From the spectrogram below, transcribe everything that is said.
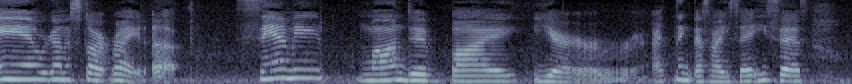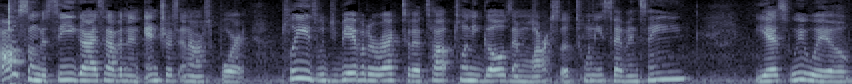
And we're going to start right up. Sammy Mondebayer, I think that's how you say it. He says, Awesome to see you guys having an interest in our sport. Please, would you be able to react to the top 20 goals in March of 2017? Yes, we will.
